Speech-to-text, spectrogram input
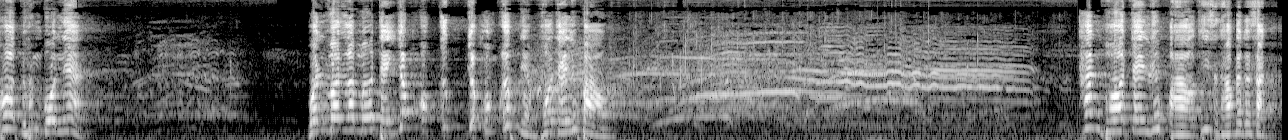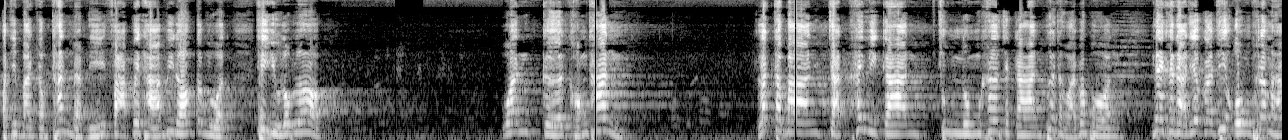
ครอบอยู่ข้างบนเนี่ย วันวันละเมอแต่ยกอกอึบยกอกอึบเนี่ยพอใจหรือเปล่า ท่านพอใจหรือเปล่าที่สถาบันกษัตริย์ปฏิบัติกับท่านแบบนี้ ฝากไปถามพี่น้องตำรวจที่อยู่รอบๆวันเกิดของท่าน รัฐบาลจัดให้มีการชุมนุมข้าราชการเพื่อถวายพระพรในขณะเดียวกันที่องค์พระมหา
